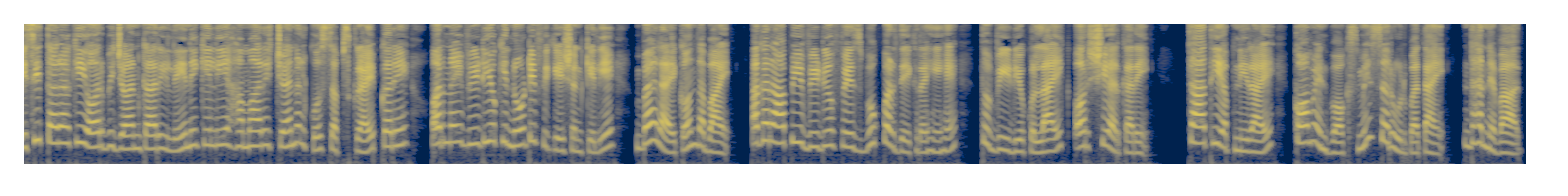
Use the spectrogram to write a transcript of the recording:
इसी तरह की और भी जानकारी लेने के लिए हमारे चैनल को सब्सक्राइब करें और नई वीडियो की नोटिफिकेशन के लिए बेल आइकॉन दबाएँ। अगर आप ये वीडियो फेसबुक पर देख रहे हैं तो वीडियो को लाइक और शेयर करें। साथ ही अपनी राय कमेंट बॉक्स में ज़रूर बताएँ। धन्यवाद।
